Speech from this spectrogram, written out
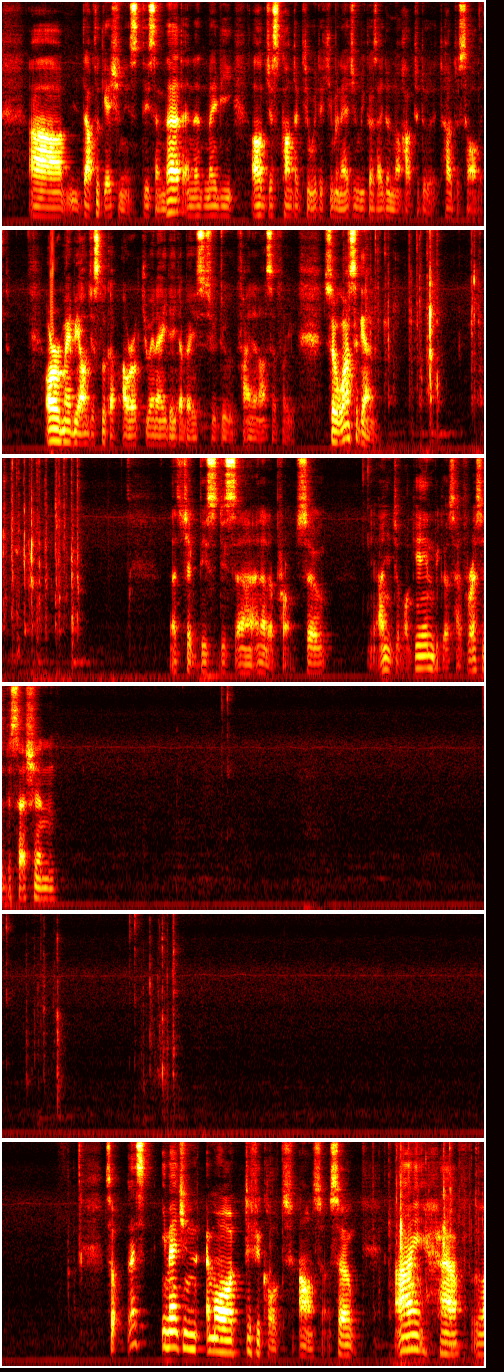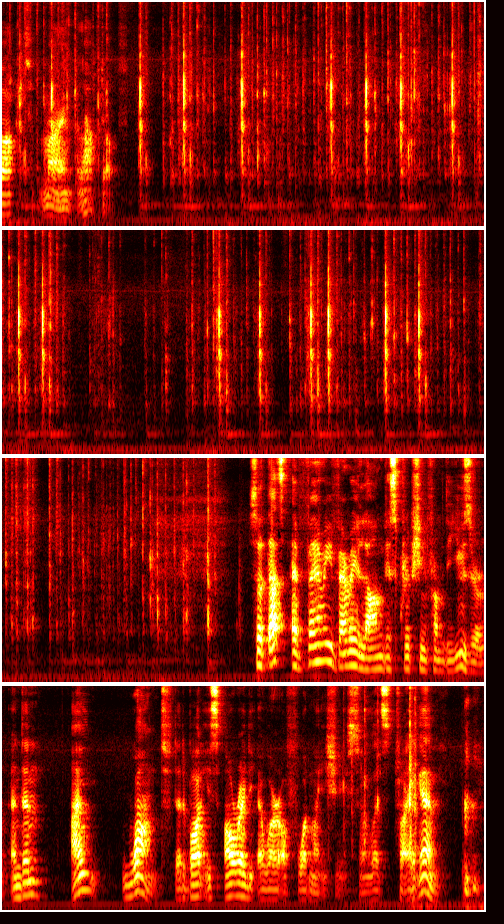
um, the application is this and that, and then maybe I'll just contact you with a human agent because I don't know how to do it, how to solve it. Or maybe I'll just look up our Q&A database to, to find an answer for you. So once again, let's check this, this uh, another approach. So I need to log in because I've rested the session. So let's imagine a more difficult answer. So I have locked my laptop. So that's a very, very long description from the user. And then I want that the bot is already aware of what my issue is. So let's try again.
